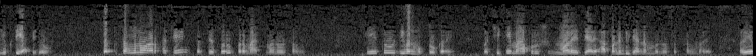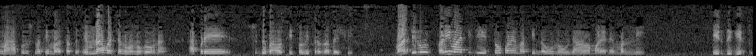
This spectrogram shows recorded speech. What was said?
યુક્તિ આપી દઉં. સત્સંગનો અર્થ છે સત્ય સ્વરૂપ પરમાત્માનો સંગ. એ તો જીવન મુક્તો કરે. પછી એ મહાપુરુષ મળે ત્યારે આપણને બીજા નંબરનો સત્સંગ મળે. હવે એ મહાપુરુષ નથી મળતા તો એમના વચનો અનુભવના. આપણે શુદ્ધ ભાવથી પવિત્ર હૃદયથી વાંચેલું ફરી વાંચી જઈએ તો પણ એમાંથી નવું નવું જાણવા મળે ને મનની ઇર્દ ગિર્દ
